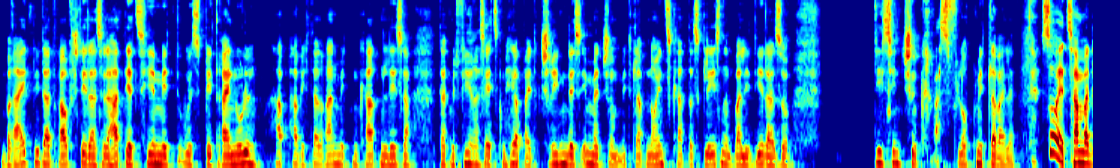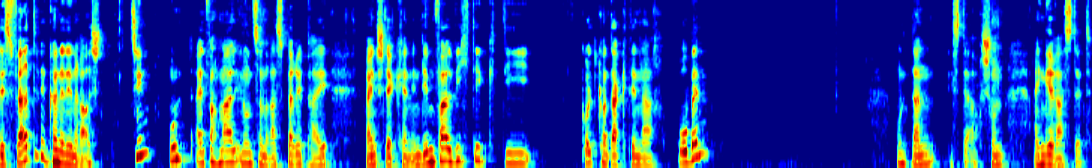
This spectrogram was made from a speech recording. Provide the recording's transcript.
breit, wie da drauf steht. Also der hat jetzt hier mit USB 3.0 Hub habe ich da dran mit dem Kartenleser. Der hat mit 64 MB geschrieben, das Image und mit, glaube 90 hat das gelesen und validiert. Also die sind schon krass flott mittlerweile. So, jetzt haben wir das fertig. Wir können den rausziehen und einfach mal in unseren Raspberry Pi reinstecken. In dem Fall wichtig, die Goldkontakte nach oben und dann ist er auch schon eingerastet.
